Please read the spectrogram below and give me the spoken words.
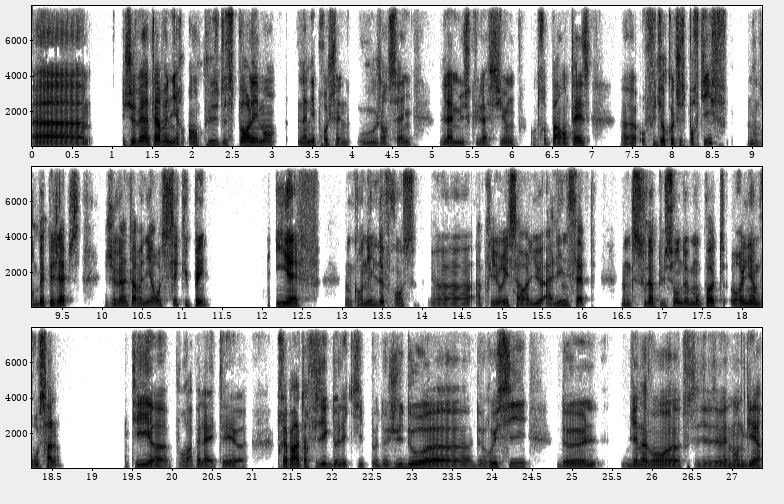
euh, je vais intervenir en plus de Sport Léman l'année prochaine, où j'enseigne la musculation, entre parenthèses, euh, aux futurs coachs sportifs, donc en BPGEPS. Je vais intervenir au CQP IF, donc en Ile-de-France. Euh, a priori, ça aura lieu à l'INSEP, donc sous l'impulsion de mon pote Aurélien Broussal, qui, pour rappel, a été préparateur physique de l'équipe de judo de Russie, de bien avant euh, tous ces événements de guerre,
